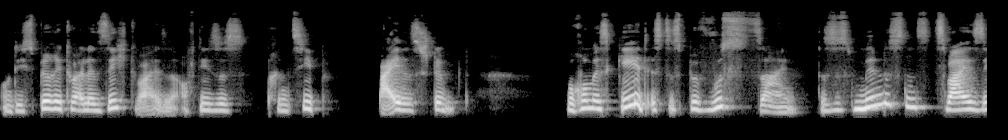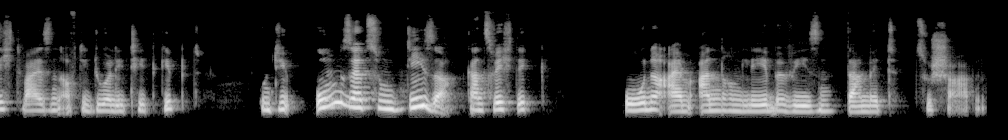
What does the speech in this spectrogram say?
und die spirituelle Sichtweise auf dieses Prinzip, beides stimmt. Worum es geht, ist das Bewusstsein, dass es mindestens zwei Sichtweisen auf die Dualität gibt und die Umsetzung dieser, ganz wichtig, ohne einem anderen Lebewesen damit zu schaden.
